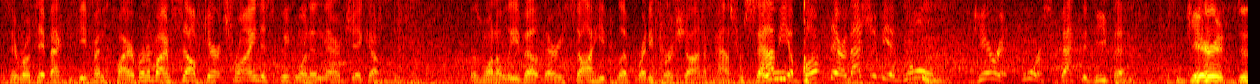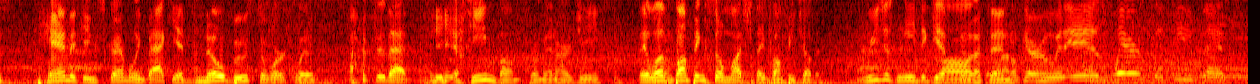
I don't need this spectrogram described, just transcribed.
As they rotate back to defense, Fireburner by himself. Garrett trying to squeak one in there. Jacob doesn't want to leave out there. He saw Heathcliff ready for a shot and a pass from Savvy. A bump there. That should be a goal. Garrett forced back to defense. Garrett just panicking, scrambling back. He had no boost to work with after that yeah. team bump from NRG. They love bumping so much they bump each other. We just need to get oh, physical. that's in. I don't care who it is. Where's the defense?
